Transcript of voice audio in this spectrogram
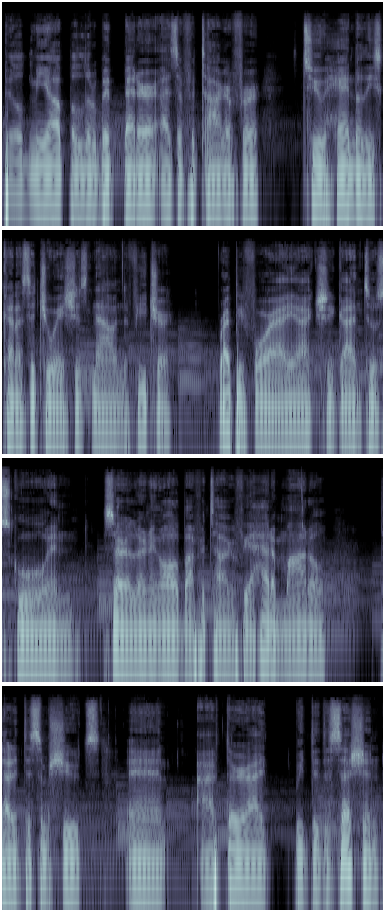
built me up a little bit better as a photographer to handle these kind of situations now in the future. Right before I actually got into school and started learning all about photography, I had a model that I did some shoots. And after I we did the session,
